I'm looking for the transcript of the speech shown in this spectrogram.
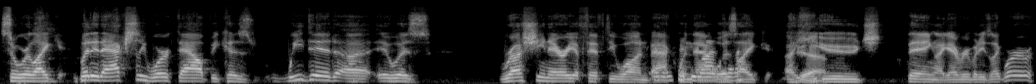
So we're like, but it actually worked out because we did. Uh, it was rushing Area 51 back Area when that was yeah. like a Yeah. huge thing. Like everybody's like, we're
